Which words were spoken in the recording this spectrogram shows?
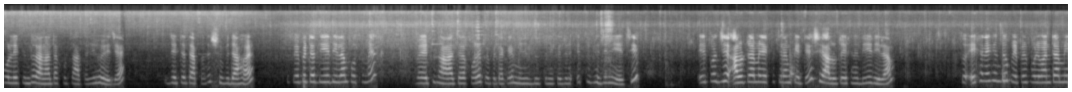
করলে কিন্তু রান্নাটা খুব তাড়াতাড়ি হয়ে যায়। যেটাতে আপনাদের সুবিধা হয়। পেঁপেটা দিয়ে দিলাম প্রথমে। এবার একটু নাড়াচাড়া করে পেঁপেটাকে মিনিট দু তিনেকের জন্য একটু ভেজে নিয়েছি। এরপর যে আলুটা আমি রেখেছিলাম কেটে, সেই আলুটা এখানে দিয়ে দিলাম। তো এখানে কিন্তু পেঁপের পরিমাণটা আমি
